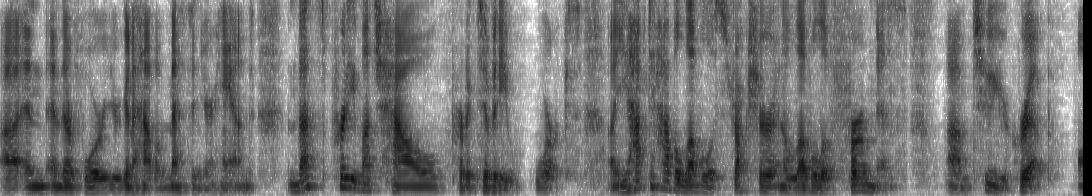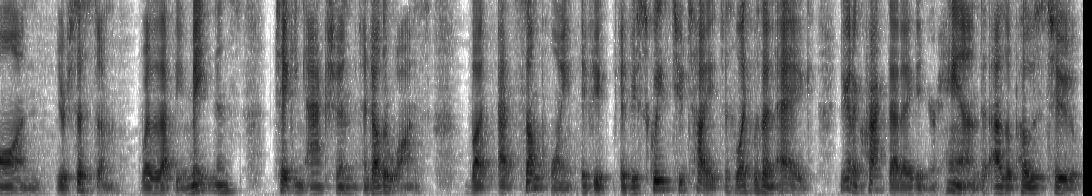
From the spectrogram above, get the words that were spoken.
yeah. uh, and and therefore you're going to have a mess in your hand. And that's pretty much how productivity works. Uh, you have to have a level of structure and a level of firmness um, to your grip on your system, whether that be maintenance, taking action, and otherwise. But at some point, if you if you squeeze too tight, just like with an egg, you're going to crack that egg in your hand, as opposed to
